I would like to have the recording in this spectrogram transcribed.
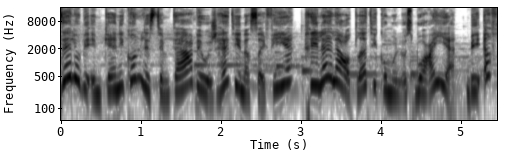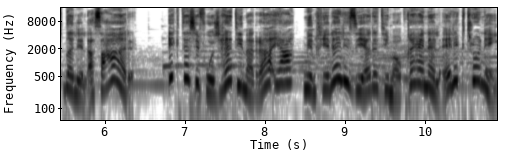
يزال بإمكانكم الاستمتاع بوجهاتنا الصيفية خلال عطلاتكم الأسبوعية بأفضل الأسعار. اكتشف وجهاتنا الرائعة من خلال زيارة موقعنا الإلكتروني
